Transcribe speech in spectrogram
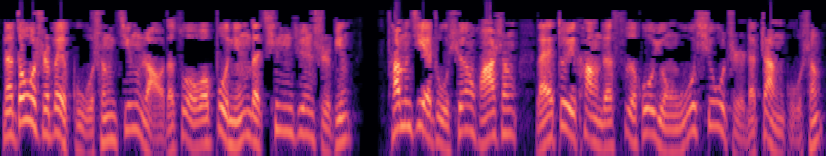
那都是被鼓声惊扰的坐卧不宁的清军士兵。他们借助喧哗声来对抗着似乎永无休止的战鼓声，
